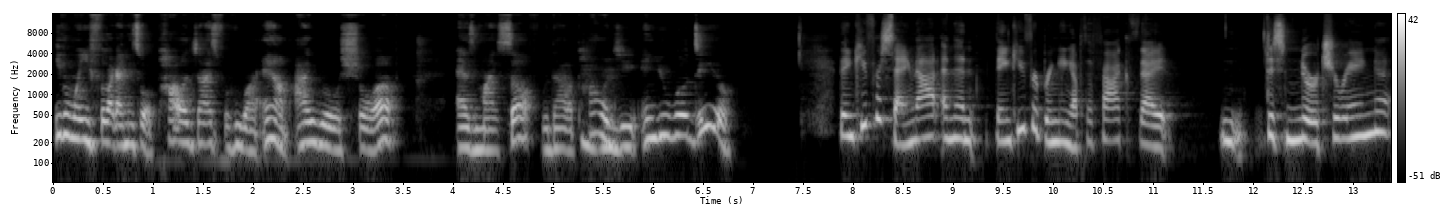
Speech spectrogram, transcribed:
even when you feel like I need to apologize for who I am, I will show up as myself without mm-hmm. apology mm-hmm. and you will deal. Thank you for saying that. And then thank you for bringing up the fact that this nurturing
